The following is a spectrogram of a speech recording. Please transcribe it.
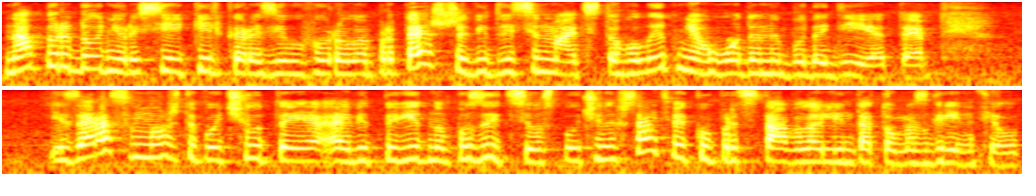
напередодні Росія кілька разів говорила про те, що від 18 липня угода не буде діяти. І зараз ви можете почути е, відповідну позицію Сполучених Штатів, яку представила Лінда Томас Грінфілд.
